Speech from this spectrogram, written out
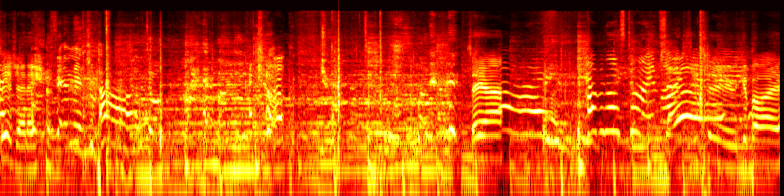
Bye. See you, Jenny. Sit and then, oh, See ya. Bye. Have a nice time. You too. Goodbye.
